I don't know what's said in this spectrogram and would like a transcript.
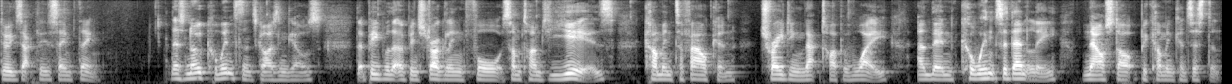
do exactly the same thing. There's no coincidence, guys and girls, that people that have been struggling for sometimes years come into Falcon trading that type of way and then coincidentally now start becoming consistent.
